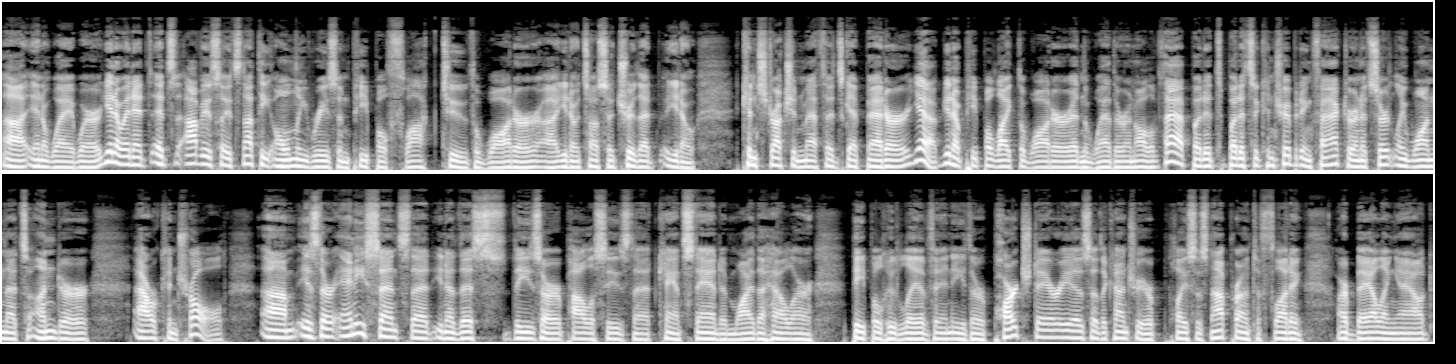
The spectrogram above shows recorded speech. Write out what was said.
Uh, in a way where you know, and it, it's obviously it's not the only reason people flock to the water. Uh, you know, it's also true that you know construction methods get better. Yeah, you know, people like the water and the weather and all of that, but it's but it's a contributing factor, and it's certainly one that's under our control. Um, is there any sense that you know this these are policies that can't stand, and why the hell are people who live in either parched areas of the country or places not prone to flooding are bailing out,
